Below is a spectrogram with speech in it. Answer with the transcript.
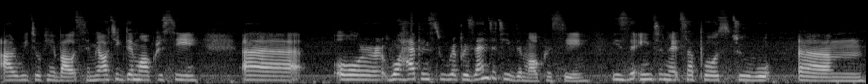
Are we talking about semiotic democracy? Uh, or what happens to representative democracy? Is the internet supposed to um,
